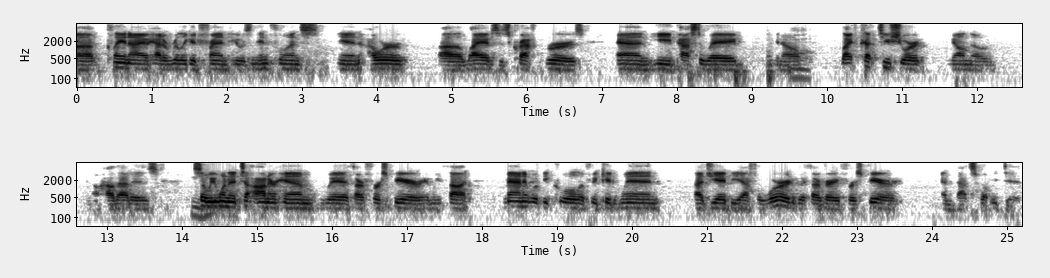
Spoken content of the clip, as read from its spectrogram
uh, Clay and I had a really good friend who was an influence in our uh, lives as craft brewers, and he passed away. You know, life cut too short. We all know, you know how that is. Hmm. So we wanted to honor him with our first beer, and we thought, man, it would be cool if we could win a GABF award with our very first beer, and that's what we did.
